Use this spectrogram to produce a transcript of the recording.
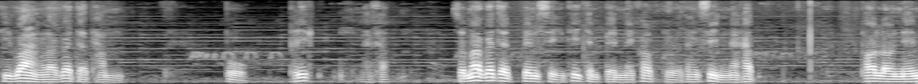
ที่ว่างเราก็จะทำปลูกพริกนะครับส่วนมากก็จะเป็นสิ่งที่จำเป็นในครอบครัวทั้งสิ้นนะครับ เพราะเราเน้น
